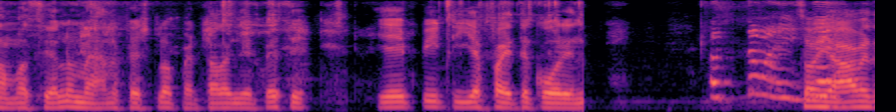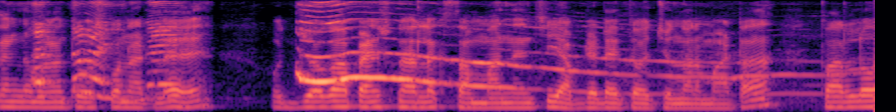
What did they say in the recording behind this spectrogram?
సమస్యలను మేనిఫెస్టోలో పెట్టాలని చెప్పేసి ఏపీటీఎఫ్ అయితే కోరింది. సో ఆ విధంగా మనం చూసుకున్నట్లే ఉద్యోగ పెన్షనర్లకు సంబంధించి అప్డేట్ అయితే వచ్చిందనమాట త్వరలో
